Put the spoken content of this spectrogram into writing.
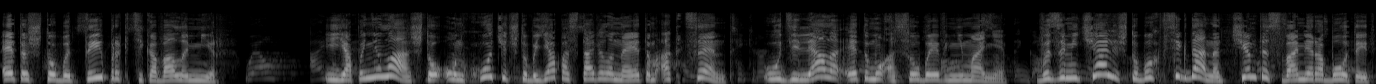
это чтобы ты практиковала мир». И я поняла, что Он хочет, чтобы я поставила на этом акцент, уделяла этому особое внимание. Вы замечали, что Бог всегда над чем-то с вами работает?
